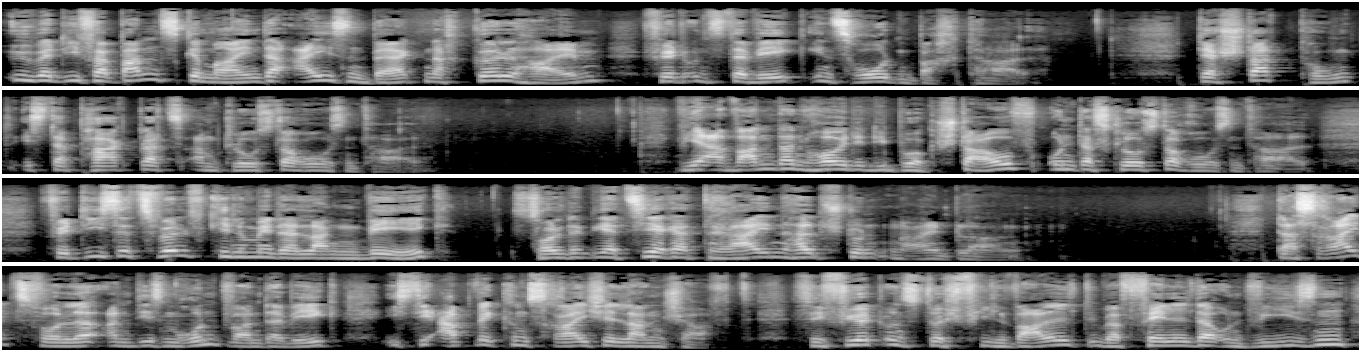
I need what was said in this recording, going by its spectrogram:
Über die Verbandsgemeinde Eisenberg nach Göllheim führt uns der Weg ins Rodenbachtal. Der Stadtpunkt ist der Parkplatz am Kloster Rosenthal. Wir erwandern heute die Burg Stauf und das Kloster Rosenthal. Für diese zwölf Kilometer langen Weg solltet ihr circa dreieinhalb Stunden einplanen. Das Reizvolle an diesem Rundwanderweg ist die abwechslungsreiche Landschaft. Sie führt uns durch viel Wald, über Felder und Wiesen,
